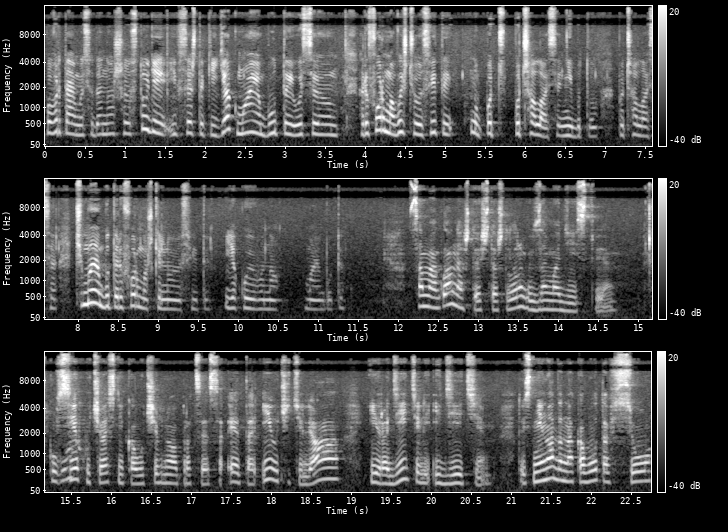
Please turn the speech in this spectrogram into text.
Повертаємося до нашої студії, і все ж таки, як має бути ось е, реформа вищої освіти? Ну, поч- почалася, нібито почалася. Чи має бути реформа шкільної освіти? І Якою вона має бути? Самое главное, что я считаю, что должно быть взаимодействие Кого? всех участников учебного процесса. Это и учителя, и родители, и дети. То есть не надо на кого-то все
